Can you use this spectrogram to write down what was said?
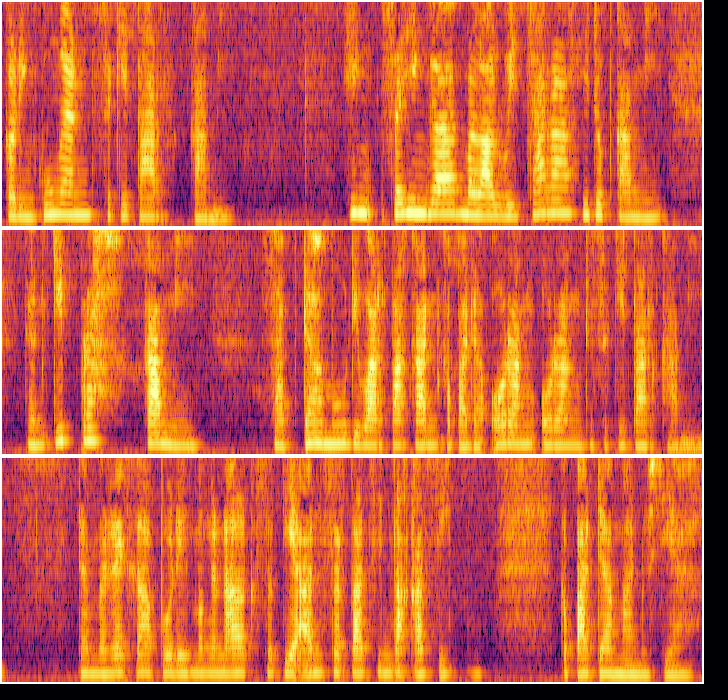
ke lingkungan sekitar kami. Sehingga melalui cara hidup kami dan kiprah kami, sabdamu diwartakan kepada orang-orang di sekitar kami. Dan mereka boleh mengenal kesetiaan serta cinta kasihmu kepada manusia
